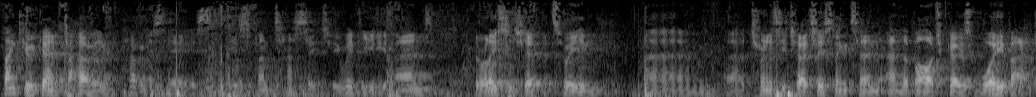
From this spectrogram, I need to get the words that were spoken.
Thank you again for having having us here. It's, it's fantastic to be with you, and the relationship between um, uh, Trinity Church Islington and the Barge goes way back.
